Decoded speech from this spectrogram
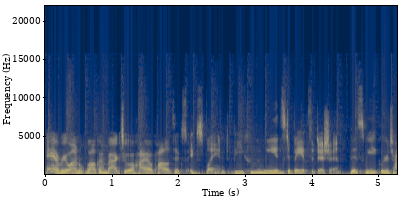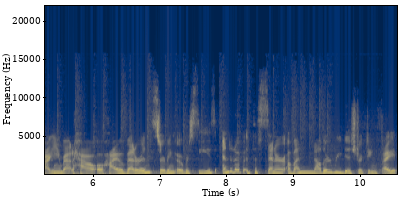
Hey everyone, welcome back to Ohio Politics Explained, the Who Needs Debates edition. This week we're talking about how Ohio veterans serving overseas ended up at the center of another redistricting fight,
